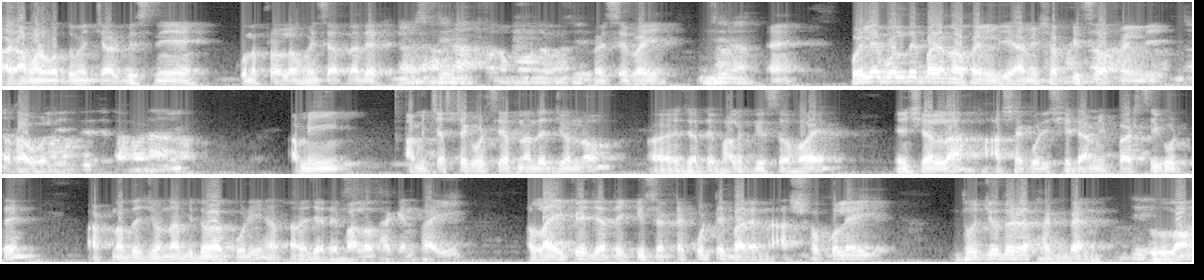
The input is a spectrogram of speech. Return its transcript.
আর আমার মাধ্যমে সার্ভিস নিয়ে কোনো প্রবলেম হয়েছে আপনাদের? হয়েছে। ভাই? হ্যাঁ? হইলে বলতে পারেন অফেনলি আমি সবকিছু অফেনলি কথা বলি। আমি আমি চেষ্টা করছি আপনাদের জন্য যাতে ভালো কিছু হয়। ইনশাল্লাহ আশা করি সেটা আমি পারছি করতে। আপনাদের জন্য আমি দোয়া করি আপনারা যাতে ভালো থাকেন ভাই। লাইফে যাতে কিছু একটা করতে পারেন আর সকলেই ধৈর্য ধরে থাকবেন। লং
